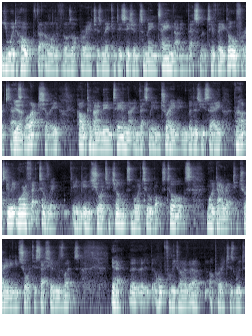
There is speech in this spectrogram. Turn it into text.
you would hope that a lot of those operators make a decision to maintain that investment. If they go for a test, Yeah. well, actually, how can I maintain that investment in training? But as you say, perhaps do it more effectively in, in shorter chunks, more toolbox talks, more directed training in shorter sessions. Let's, yeah, uh, uh, hopefully, driver uh, operators would,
